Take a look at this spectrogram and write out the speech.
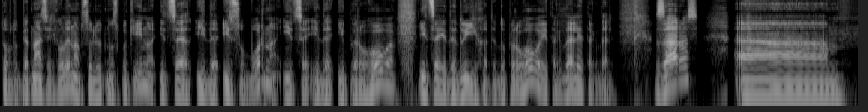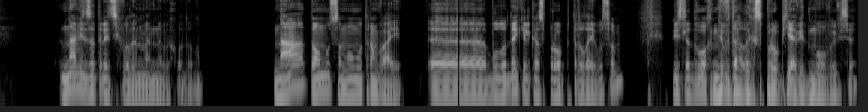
Тобто 15 хвилин абсолютно спокійно, і це іде і Соборна, і це іде і Пирогова, і це йде доїхати до Пирогова, і так далі. і так далі. Зараз е- навіть за 30 хвилин в мене не виходило. На тому самому трамваї. Е- було декілька спроб тролейбусом. Після двох невдалих спроб я відмовився.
